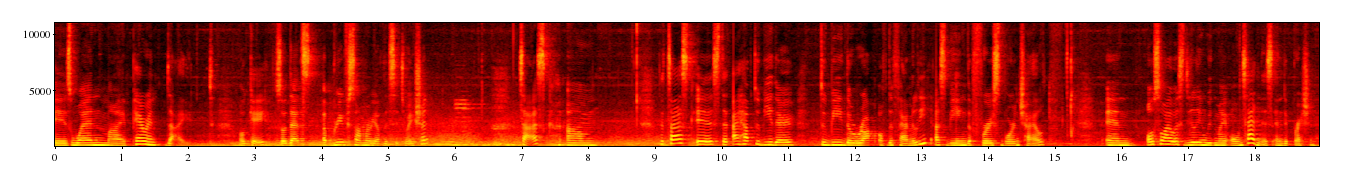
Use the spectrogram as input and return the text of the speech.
is when my parent died. Okay, so that's a brief summary of the situation. Task. Um, the task is that I have to be there to be the rock of the family as being the firstborn child. And also I was dealing with my own sadness and depression.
